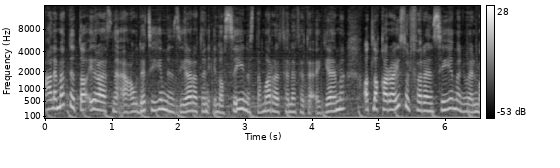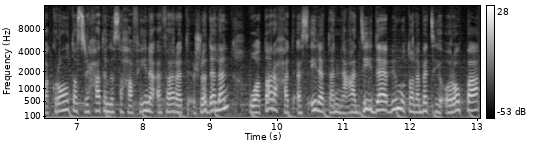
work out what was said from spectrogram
على متن الطائرة أثناء عودته من زيارة إلى الصين استمرت ثلاثة أيام أطلق الرئيس الفرنسي مانويل ماكرون تصريحات للصحفيين أثارت جدلا وطرحت أسئلة عديدة بمطالبته أوروبا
